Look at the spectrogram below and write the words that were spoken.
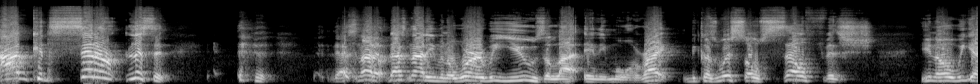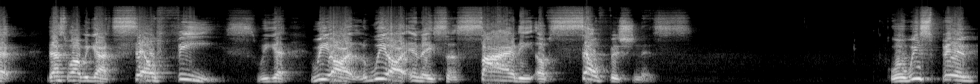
I'm consider listen, that's not a, that's not even a word we use a lot anymore, right? Because we're so selfish. You know, we got that's why we got selfies. We got we are we are in a society of selfishness. Where we spend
